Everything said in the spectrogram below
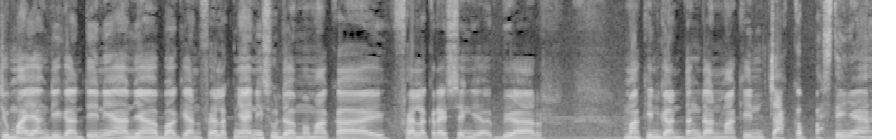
Cuma yang diganti ini hanya bagian velgnya ini sudah memakai velg racing ya biar makin ganteng dan makin cakep pastinya.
